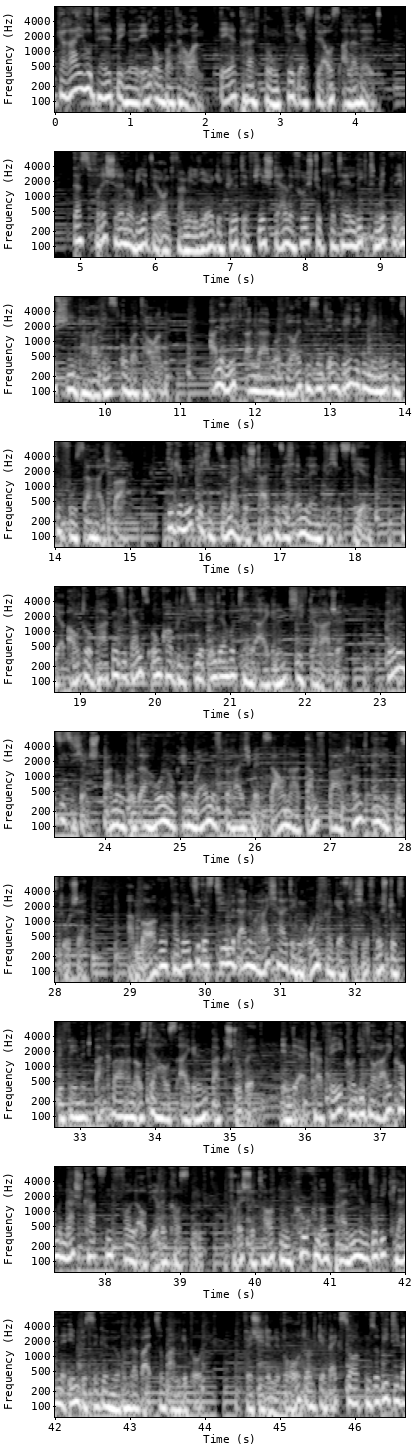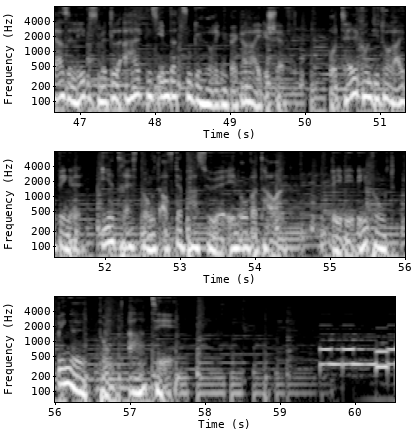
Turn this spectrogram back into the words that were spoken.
Bäckerei Hotel Bingel in Obertauern. Der Treffpunkt für Gäste aus aller Welt. Das frisch renovierte und familiär geführte Vier-Sterne-Frühstückshotel liegt mitten im Skiparadies Obertauern. Alle Liftanlagen und Loipen sind in wenigen Minuten zu Fuß erreichbar. Die gemütlichen Zimmer gestalten sich im ländlichen Stil. Ihr Auto parken Sie ganz unkompliziert in der hoteleigenen Tiefgarage. Gönnen Sie sich Entspannung und Erholung im Wellnessbereich mit Sauna, Dampfbad und Erlebnisdusche. Am Morgen verwöhnt sie das Team mit einem reichhaltigen, unvergesslichen Frühstücksbuffet mit Backwaren aus der hauseigenen Backstube. In der Café-Konditorei kommen Naschkatzen voll auf ihre Kosten. Frische Torten, Kuchen und Pralinen sowie kleine Imbisse gehören dabei zum Angebot. Verschiedene Brot- und Gebäcksorten sowie diverse Lebensmittel erhalten Sie im dazugehörigen Bäckereigeschäft. Hotel Konditorei Bingel, Ihr Treffpunkt auf der Passhöhe in Obertauern. www.bingel.at Thank you.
